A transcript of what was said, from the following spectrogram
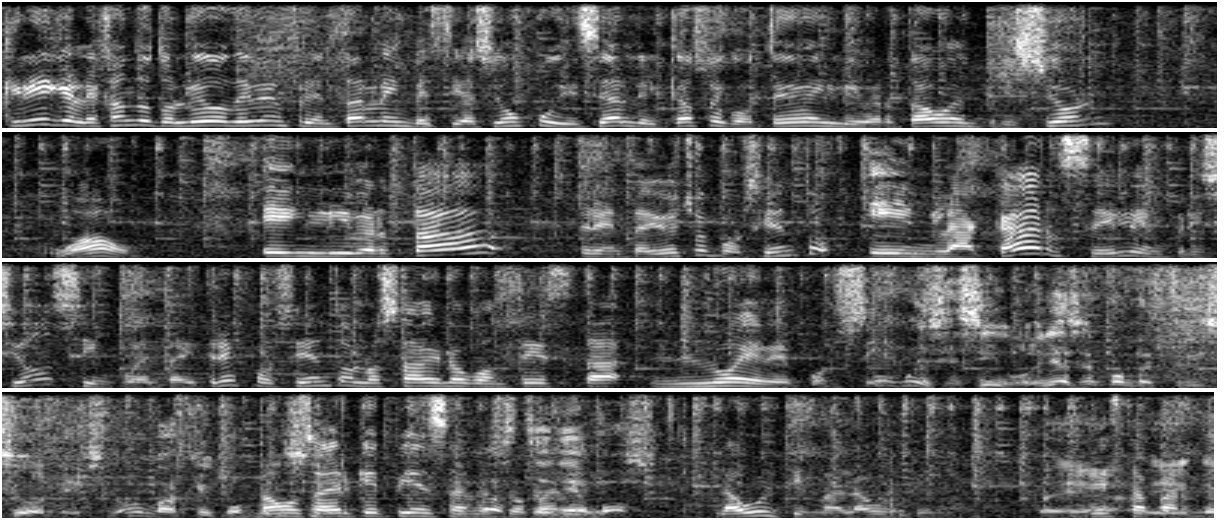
¿Cree que Alejandro Toledo debe enfrentar la investigación judicial del caso de Coteva en libertad o en prisión? ¡Wow! En libertad, 38%. En la cárcel, en prisión, 53%. No sabe, no contesta, 9%. poco excesivo, debería ser con restricciones, ¿no? Más que con Vamos a ver qué piensa ¿Qué nuestro panel. tenemos? La última, la última. Venga, de esta parte.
